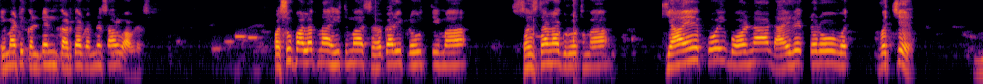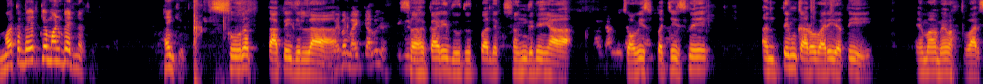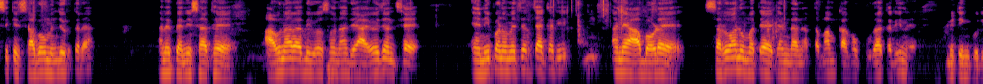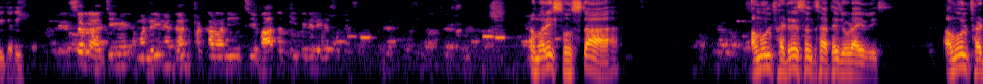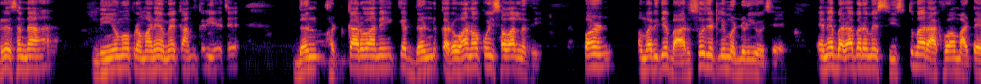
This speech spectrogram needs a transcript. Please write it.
એમાંથી કન્ટેન્ટ કાઢતા તમને સારું આવડે છે. પશુપાલકના હિતમાં, સહકારી પ્રવૃત્તિમાં, સંસ્થાના ગ્રોથમાં ક્યાંય કોઈ બોર્ડના ડાયરેક્ટરો વચ- વચ્ચે મતભેદ કે મનભેદ નથી. થેન્ક યુ સુરત તાપી જિલ્લા. સહકારી દૂધ ઉત્પાદક સંઘની આ ચોવીસ પચીસની અંતિમ કારોબારી હતી. એમાં મેં વાર્ષિક હિસાબો મંજૂર કર્યા અને તેની સાથે આવનારા દિવસોના જે આયોજન છે એની પણ અમે ચર્ચા કરી અને આ બોર્ડે સર્વાનુમતે એજન્ડાના તમામ કામો પૂરા કરીને મિટિંગ પૂરી કરી. સર, જે મંડળીને દંડ ફટકારવાની જે વાત હતી તેને લઈને અમારી સંસ્થા અમૂલ ફેડરેશન સાથે જોડાયેલી છે. અમૂલ ફેડરેશનના નિયમો પ્રમાણે અમે કામ કરીએ છીએ. દંડ ફટકારવાની કે દંડ કરવાનો કોઈ સવાલ નથી. પણ અમારી જે બારસો જેટલી મંડળીઓ છે, એને બરાબર અમે શિસ્તમાં રાખવા માટે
